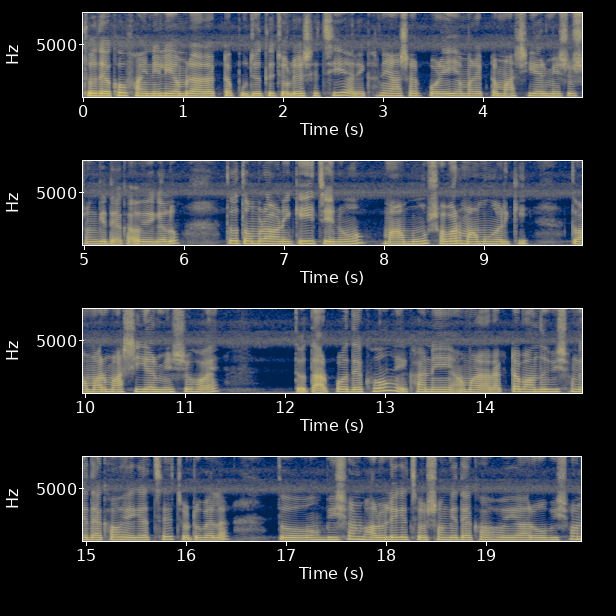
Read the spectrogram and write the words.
তো দেখো ফাইনালি আমরা আর একটা পুজোতে চলে এসেছি আর এখানে আসার পরেই আমার একটা মাসি আর মেসোর সঙ্গে দেখা হয়ে গেল তো তোমরা অনেকেই চেনো মামু সবার মামু আর কি তো আমার মাসি আর মেসো হয় তো তারপর দেখো, এখানে আমার আর একটা বান্ধবীর সঙ্গে দেখা হয়ে গেছে ছোটোবেলার। তো ভীষণ ভালো লেগেছে ওর সঙ্গে দেখা হয়ে, আর ও ভীষণ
